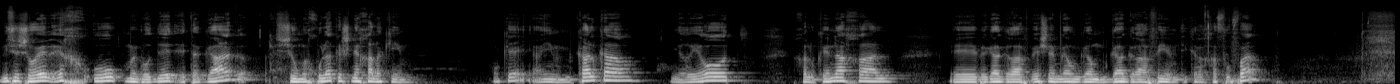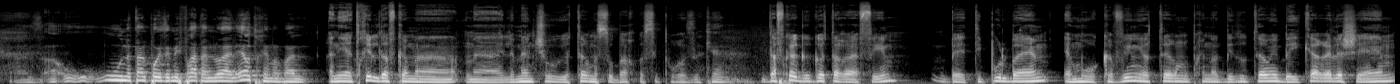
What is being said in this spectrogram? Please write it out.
מי ששואל איך הוא מבודד את הגג שהוא מחולק לשני חלקים, אוקיי? האם קלקר, יריות, חלוקי נחל אה, וגג רף, ויש להם גם, גם גג רעפים עם תקרה חשופה. אז אה, הוא, הוא נתן פה איזה מפרט, אני לא אלאה אתכם, אבל... אני אתחיל דווקא מה, מהאלמנט שהוא יותר מסובך בסיפור הזה. כן. דווקא גגות הרעפים, בטיפול בהם, הם מורכבים יותר מבחינת בידוד טרמי, בעיקר אלה שהם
